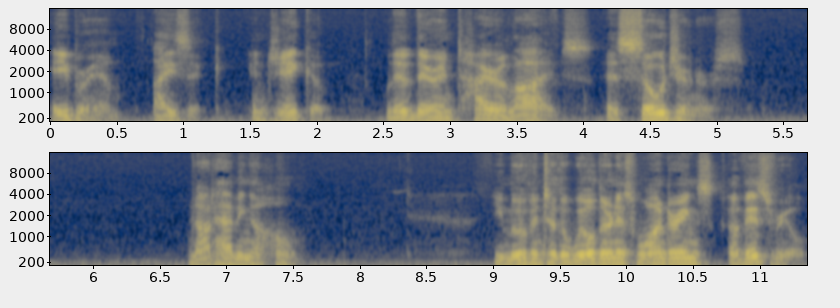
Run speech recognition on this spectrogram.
Abraham, Isaac, and Jacob lived their entire lives as sojourners not having a home. You move into the wilderness wanderings of Israel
